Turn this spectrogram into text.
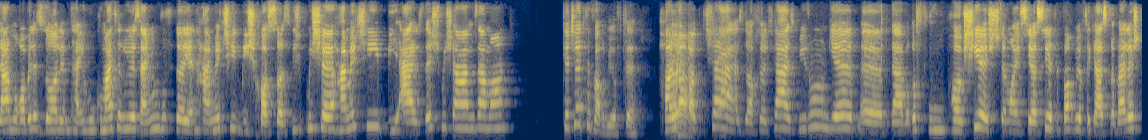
در مقابل ظالمترین حکومت روی زمین وجود داره. یعنی همه چی بیش سازی میشه همه چی بی ارزش میشه همزمان. که چه اتفاق بیفته؟ حالا چه از داخل چه از بیرون یه در واقع فروپاشی اجتماعی سیاسی اتفاق بیفته که از قبلش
